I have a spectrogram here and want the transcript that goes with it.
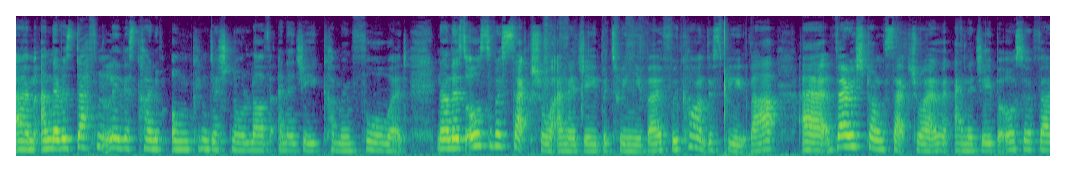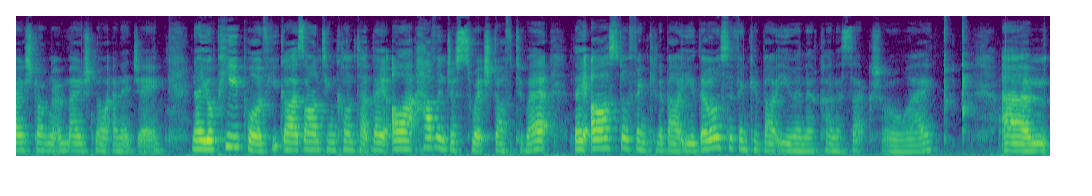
Um, and there is definitely this kind of unconditional love energy coming forward. Now, there's also a sexual energy between you both. We can't dispute that. Uh, very strong sexual energy, but also very strong emotional energy. Now, your people, if you guys aren't in contact, they are haven't just switched off to it. They are still thinking about you. They're also thinking about you in a kind of sexual way. Um,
